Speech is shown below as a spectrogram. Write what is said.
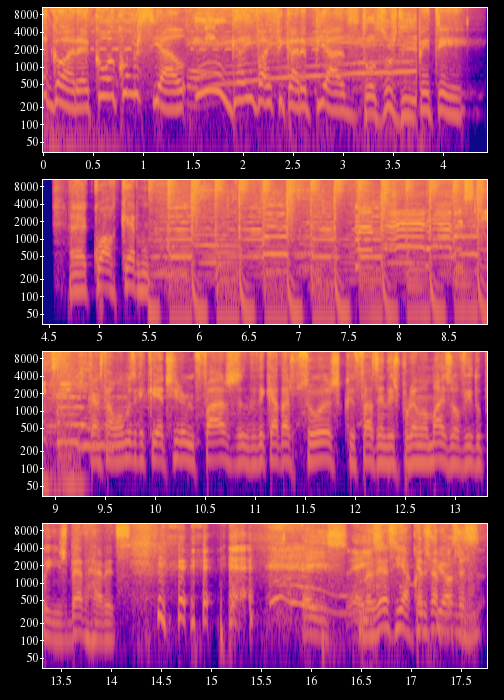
Agora, com a comercial, ninguém vai ficar apiado. Todos os dias. PT. A qualquer momento. Cá está uma música que a Sheeran faz, dedicada às pessoas que fazem deste programa mais ouvido do país, Bad Habits. É isso, é Mas isso. é assim, há coisas Entretanto, piores, Vocês,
